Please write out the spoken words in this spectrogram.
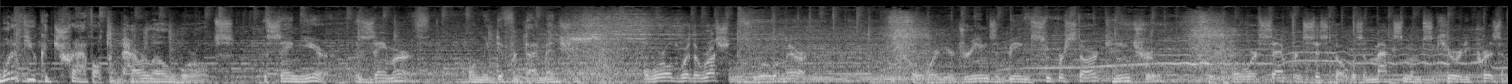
What if you could travel to parallel worlds? The same year, the same Earth, only different dimensions. A world where the Russians rule America. Or where your dreams of being superstar came true. Or where San Francisco was a maximum security prison.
